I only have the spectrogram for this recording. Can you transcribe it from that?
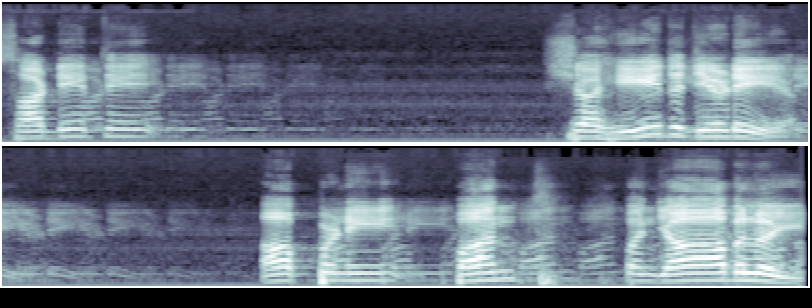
ਸਾਡੇ ਤੇ ਸ਼ਹੀਦ ਜਿਹੜੇ ਆ, ਆਪਣੀ ਪੰਥ ਪੰਜਾਬ ਲਈ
